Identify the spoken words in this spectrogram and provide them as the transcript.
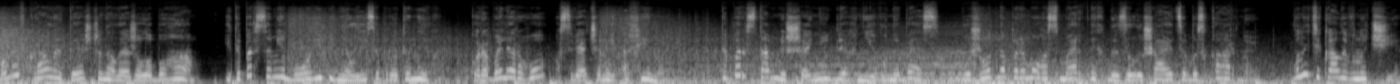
Вони вкрали те, що належало богам, і тепер самі боги піднялися проти них. Корабель Арго, освячений Афіною, тепер став мішенню для гніву небес, бо жодна перемога смертних не залишається безкарною. Вони тікали вночі,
